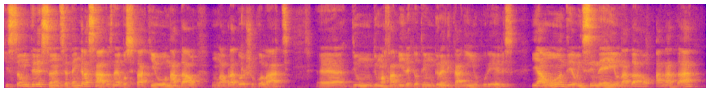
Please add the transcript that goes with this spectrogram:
que são interessantes e até engraçadas, né? Vou citar aqui o Nadal, um labrador chocolate, é, de, um, de uma família que eu tenho um grande carinho por eles, e aonde eu ensinei o Nadal a nadar,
